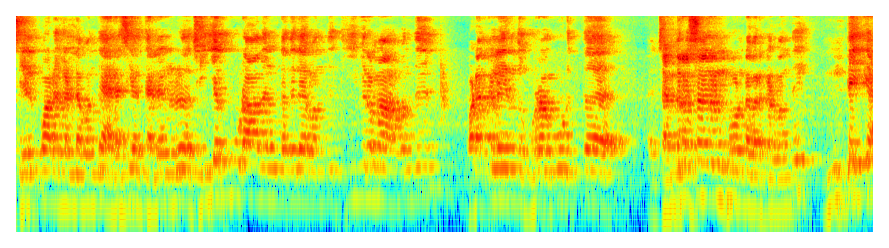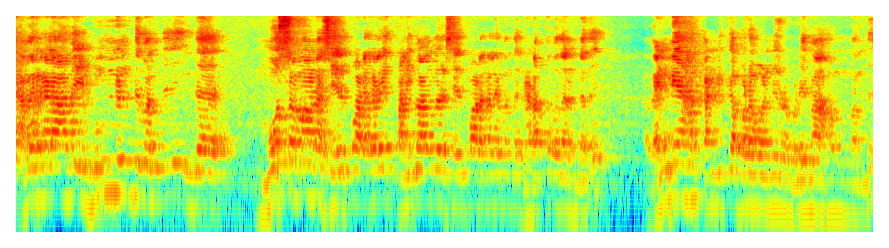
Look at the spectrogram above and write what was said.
செயல்பாடுகளில் வந்து அரசியல் தலைவர்கள் செய்யக்கூடாதுன்றதில் வந்து தீவிரமாக வந்து வடக்கில் இருந்து குரல் கொடுத்த சந்திரசேகரன் போன்றவர்கள் வந்து இன்றைக்கு அவர்களாகவே முன்னின்று வந்து இந்த மோசமான செயல்பாடுகளை பழிவாங்கல் செயல்பாடுகளை வந்து நடத்துவதென்றது வன்மையாக கண்டிக்கப்பட வேண்டிய ஒரு விடயமாகவும் வந்து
